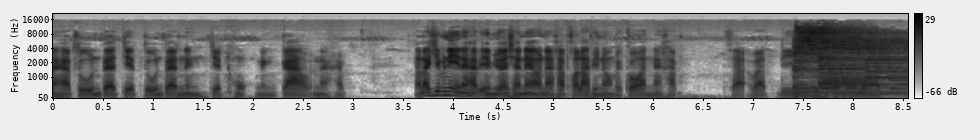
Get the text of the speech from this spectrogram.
นะครับ 0870817619 นะครับสำหรับคลิปนี้นะครับ MUI Channel นะครับ ขอลาพี่น้องไปก่อนนะครับ สวัสดีครับ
